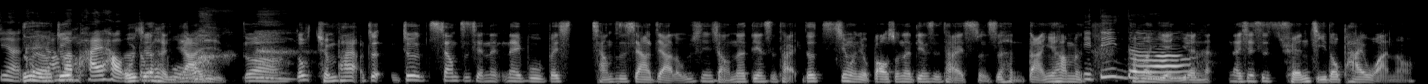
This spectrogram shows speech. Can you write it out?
竟然可以让他拍好的，我觉得很压抑，对啊，都全拍，就就像之前那那部被强制下架了，我就心想，那电视台就新闻有报说，那电视台损失很大，因为他们一定的，他们演员那那些是全集都拍完哦，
